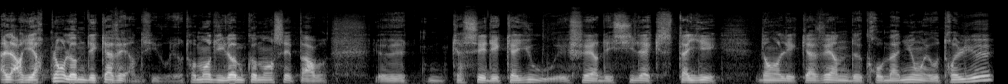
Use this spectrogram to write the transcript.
À l'arrière-plan, l'homme des cavernes, si vous voulez. Autrement dit, l'homme commençait par casser des cailloux et faire des silex taillés dans les cavernes de Cro-Magnon et autres lieux.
